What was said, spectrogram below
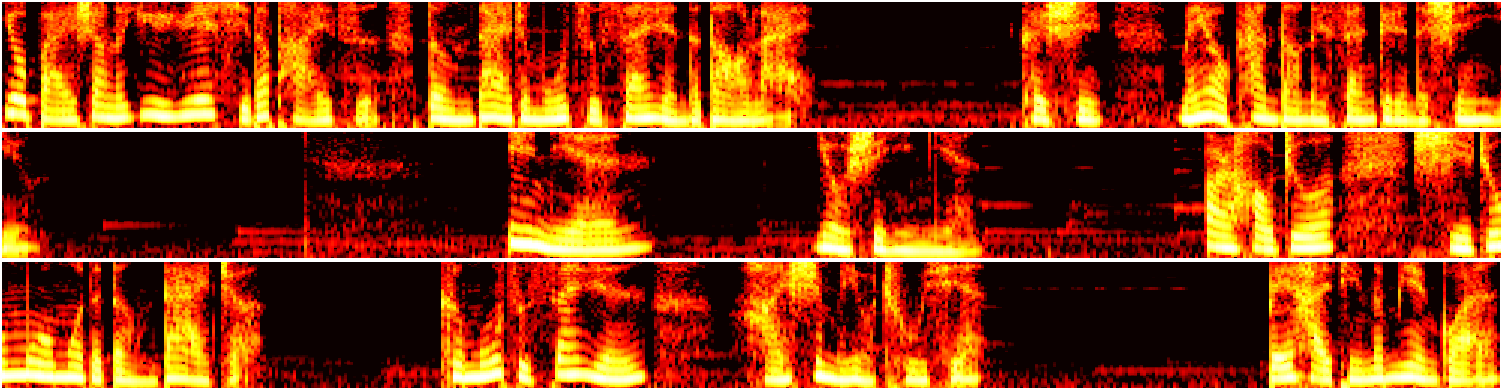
又摆上了预约席的牌子，等待着母子三人的到来。可是没有看到那三个人的身影。一年，又是一年。二号桌始终默默的等待着，可母子三人还是没有出现。北海亭的面馆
